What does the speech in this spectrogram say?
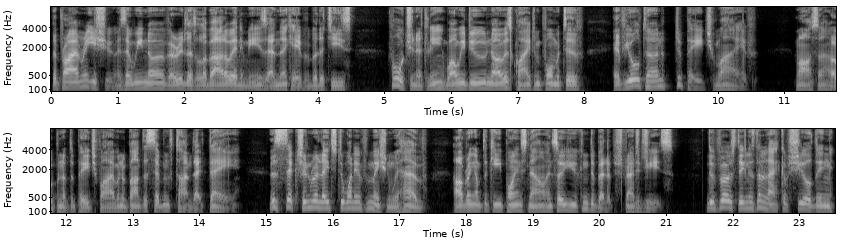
The primary issue is that we know very little about our enemies and their capabilities. Fortunately, what we do know is quite informative. If you'll turn to page 5. Marsa opened up the page 5 and about the seventh time that day. This section relates to what information we have. I'll bring up the key points now, and so you can develop strategies. The first thing is the lack of shielding.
